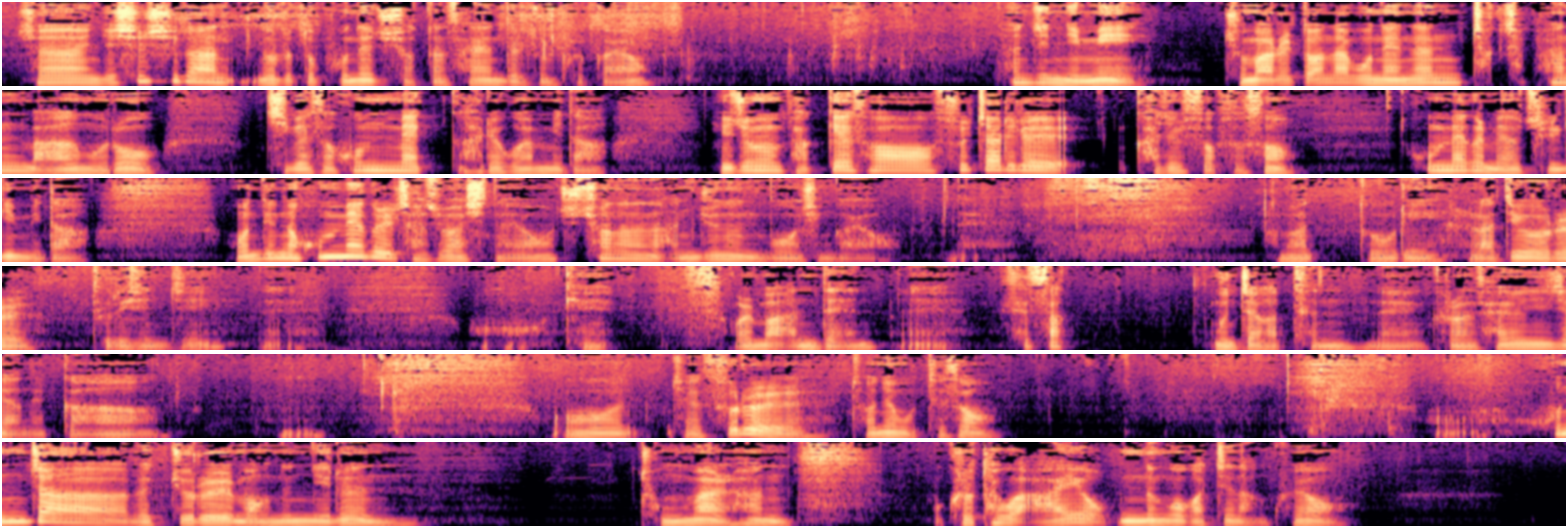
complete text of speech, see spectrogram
자, 이제 실시간으로 또 보내주셨던 사연들 좀 볼까요? 현지님이 주말을 떠나보내는 착잡한 마음으로 집에서 혼맥 하려고 합니다. 요즘은 밖에서 술자리를 가질 수 없어서 홈맥을 매우 즐깁니다. 원디는 홈맥을 자주 하시나요? 추천하는 안주는 무엇인가요? 네. 아마 또 우리 라디오를 들으신지, 네. 어, 이렇게 얼마 안된 네. 새싹 문자 같은 네, 그런 사연이지 않을까. 음. 어, 제가 술을 전혀 못해서 어, 혼자 맥주를 먹는 일은 정말 한뭐 그렇다고 아예 없는 것 같진 않고요.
